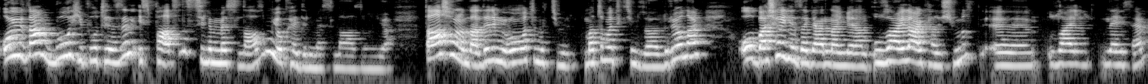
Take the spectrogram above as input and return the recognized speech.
O yüzden bu hipotezin ispatının silinmesi lazım, yok edilmesi lazım diyor. Daha sonra da dediğim gibi o matematikçimiz, matematikçimizi öldürüyorlar. O başka gezegenden gelen uzaylı arkadaşımız, e, uzaylı neyse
